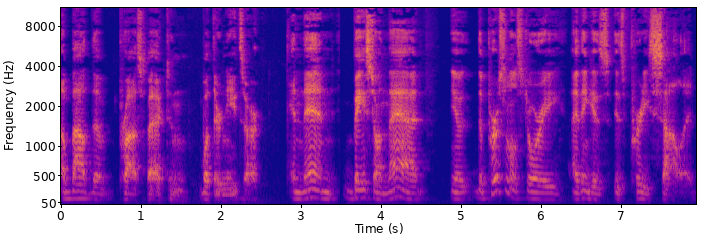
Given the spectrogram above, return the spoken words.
about the prospect and what their needs are. And then based on that, you know, the personal story I think is is pretty solid.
